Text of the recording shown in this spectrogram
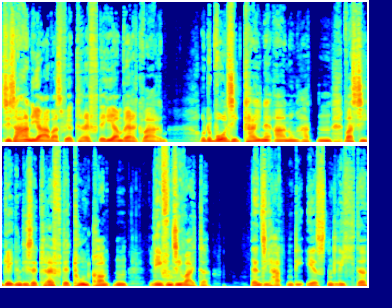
Sie sahen ja, was für Kräfte hier am Werk waren. Und obwohl sie keine Ahnung hatten, was sie gegen diese Kräfte tun konnten, liefen sie weiter, denn sie hatten die ersten Lichter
